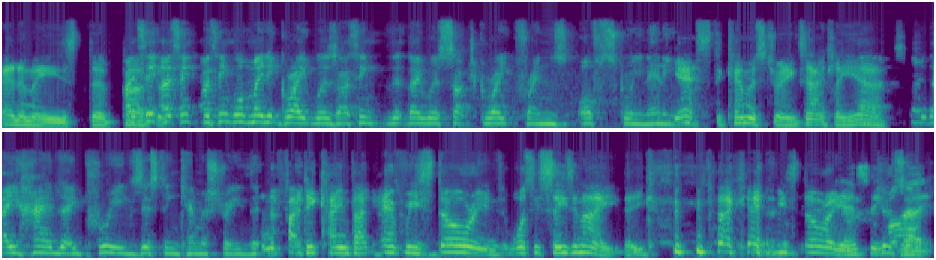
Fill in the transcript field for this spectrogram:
enemies. The I think I think I think what made it great was I think that they were such great friends off screen anyway. yes, the chemistry exactly. Yeah. So they had a pre-existing chemistry that And the fact he came back every story, and was it season eight that he came back every story? Yes, he's Just- right.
